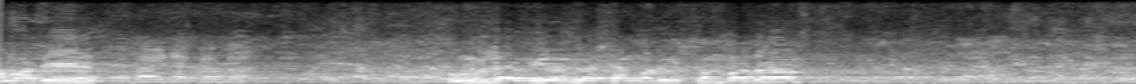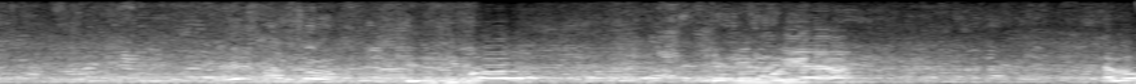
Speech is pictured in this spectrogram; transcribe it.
আমাদের কুমিল্লা বিভাগীয় সাংগঠনিক সম্পাদক প্রিন্সিপাল সেলিম ভুঁইয়া এবং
